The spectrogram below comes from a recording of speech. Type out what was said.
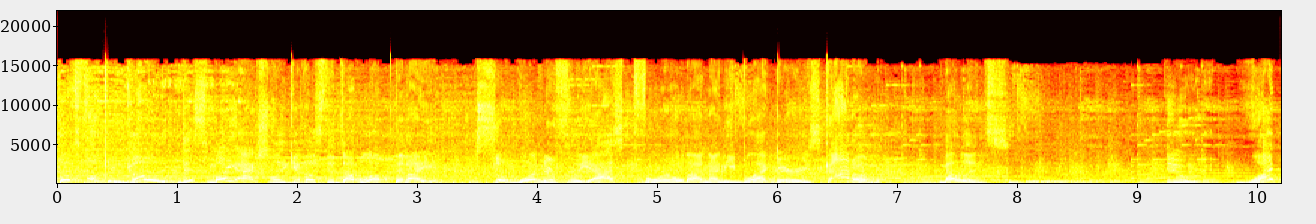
Let's fucking go. This might actually give us the double up that I so wonderfully asked for. Hold on. I need blackberries. Got them. Melons. Dude, what?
